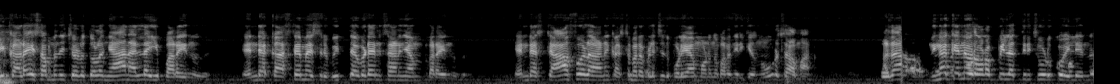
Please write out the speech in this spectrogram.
ഈ കടയെ സംബന്ധിച്ചിടത്തോളം ഞാനല്ല ഈ പറയുന്നത്. എന്റെ കസ്റ്റമേഴ്സ് വിത്ത് എവിഡൻസ് ആണ് ഞാൻ പറയുന്നത്. എന്റെ സ്റ്റാഫുകളാണ് കസ്റ്റമറെ വിളിച്ചത് പൊളിയാൻ പോണെന്ന് പറഞ്ഞിരിക്കുന്നത് നൂറ് ശതമാനം. അതാ നിങ്ങൾക്ക് എന്നെ ഒരു ഉറപ്പില്ല തിരിച്ചു കൊടുക്കുകയില്ലെന്ന്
